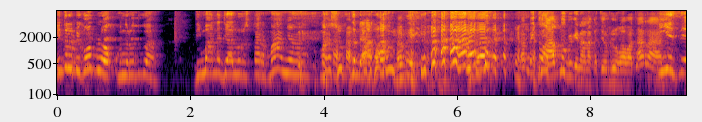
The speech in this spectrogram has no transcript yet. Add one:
Itu lebih goblok menurut gua. Di mana jalur spermanya masuk ke dalam? Tapi Tapi itu ampuh bikin anak kecil dulu gak pacaran. iya sih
